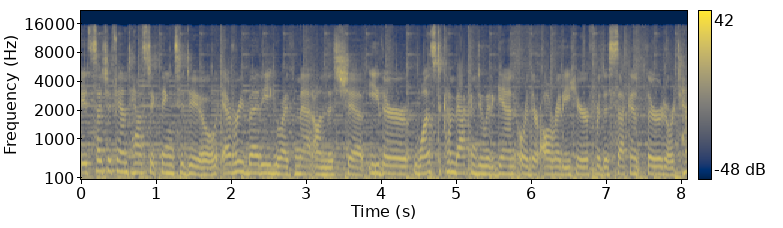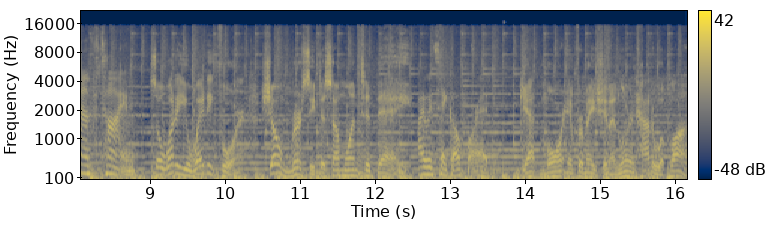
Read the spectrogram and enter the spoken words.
It's such a fantastic thing to do. Everybody who I've met on this ship either wants to come back and do it again or they're already here for the second, third, or tenth time. So, what are you waiting for? Show mercy to someone today. I would say go for it. Get more information and learn how to apply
